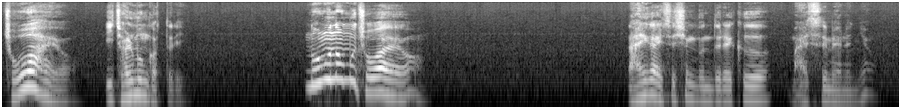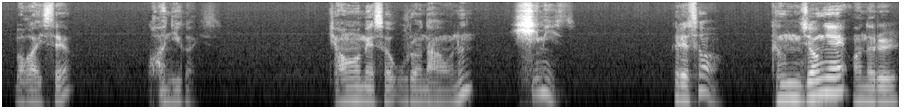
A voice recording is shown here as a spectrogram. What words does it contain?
좋아해요. 이 젊은 것들이 너무너무 좋아해요. 나이가 있으신 분들의 그 말씀에는요 뭐가 있어요? 권위가 있어요. 경험에서 우러나오는 힘이 있어요. 그래서 긍정의 언어를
